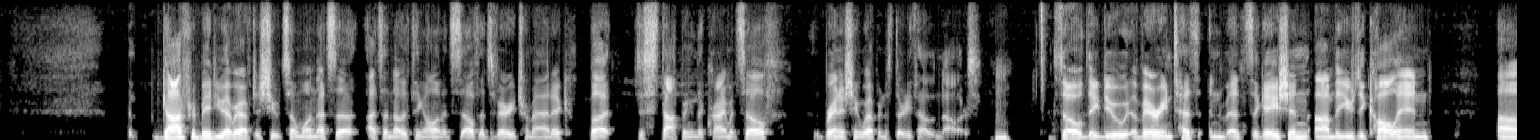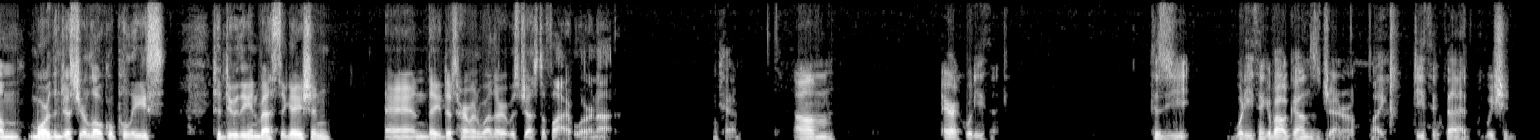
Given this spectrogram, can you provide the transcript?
God forbid you ever have to shoot someone. That's a that's another thing all in itself. That's very traumatic. But just stopping the crime itself, brandishing a weapon is thirty thousand dollars. Hmm. So they do a very intense investigation. Um, they usually call in um, more than just your local police to do the investigation, and they determine whether it was justifiable or not. Okay. Um, Eric, what do you think? Because you, what do you think about guns in general? Like, do you think that we should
